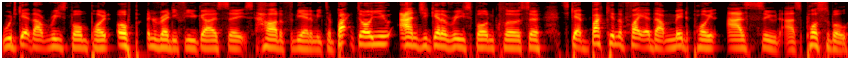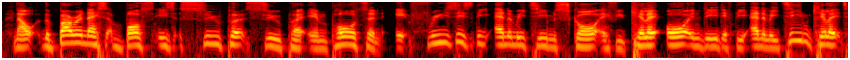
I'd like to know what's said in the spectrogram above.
would get that respawn point up and ready for you guys so it's harder for the enemy to backdoor you and you get a respawn closer to get back in the fight at that midpoint as soon as possible. Now, the Baroness boss is super, super important. It freezes the enemy team's score if you kill it, or indeed if the enemy team kill it,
